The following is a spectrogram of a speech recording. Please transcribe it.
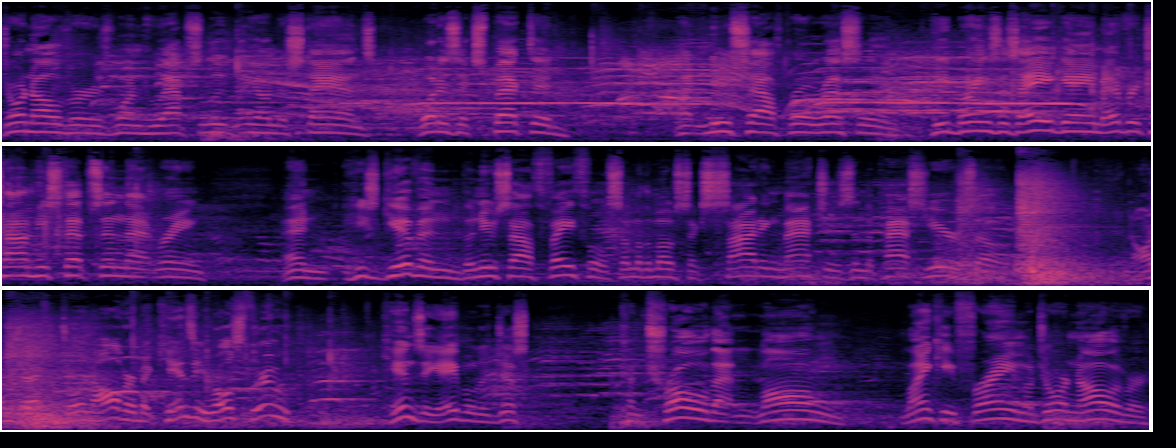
Jordan Oliver is one who absolutely understands what is expected at New South Pro Wrestling. He brings his A game every time he steps in that ring. And he's given the New South faithful some of the most exciting matches in the past year or so. An arm drag from Jordan Oliver, but Kenzie rolls through. Kenzie able to just control that long, lanky frame of Jordan Oliver.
